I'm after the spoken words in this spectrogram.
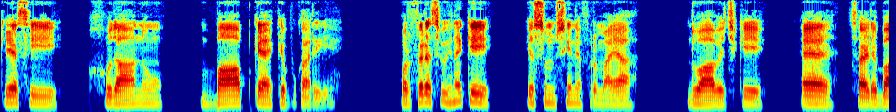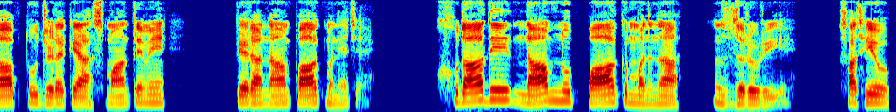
ਕਿ ਅਸੀਂ ਖੁਦਾ ਨੂੰ ਬਾਪ ਕਹਿ ਕੇ ਪੁਕਾਰੀਏ। ਔਰ ਫਿਰ ਅਸੀਂ ਨੇ ਕਿ ਯਿਸੂ ਮਸੀਹ ਨੇ ਫਰਮਾਇਆ, ਦੁਆ ਵਿੱਚ ਕਿ ਐ ਸਾਡੇ ਬਾਪ ਤੂੰ ਜਿਹੜਾ ਕਿ ਆਸਮਾਨ ਤੇ ਵੇਂ ਤੇਰਾ ਨਾਮ ਪਾਕ ਮੰਨਿਆ ਜਾਏ ਖੁਦਾ ਦੇ ਨਾਮ ਨੂੰ ਪਾਕ ਮੰਨਣਾ ਜ਼ਰੂਰੀ ਹੈ ਸਾਥੀਓ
